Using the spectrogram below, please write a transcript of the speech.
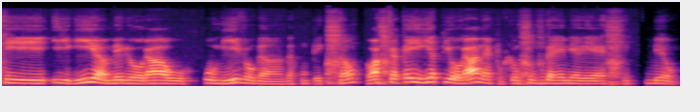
que iria melhorar o, o nível da, da competição. Eu acho que até iria piorar, né? Porque os times da MLS, meu,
